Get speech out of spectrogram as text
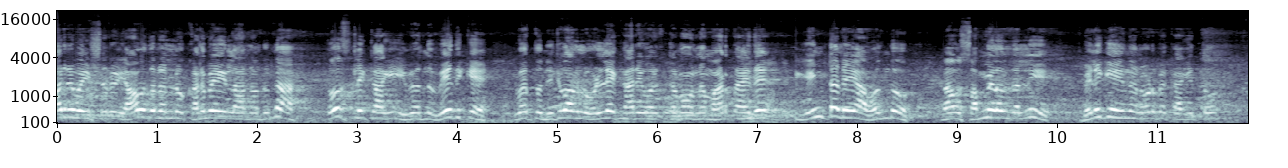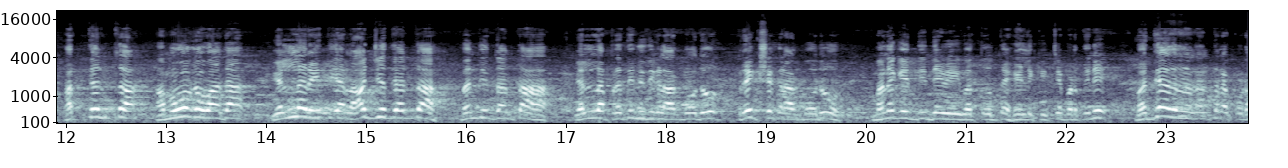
ಆರ್ಯವೈಶ್ಯರು ಯಾವುದರಲ್ಲೂ ಕಡಿಮೆ ಇಲ್ಲ ಅನ್ನೋದನ್ನು ತೋರಿಸ್ಲಿಕ್ಕಾಗಿ ಈ ಒಂದು ವೇದಿಕೆ ಇವತ್ತು ನಿಜವಾಗಲೂ ಒಳ್ಳೆಯ ಕಾರ್ಯಕ್ರಮವನ್ನು ಮಾಡ್ತಾ ಇದೆ. ಎಂಟನೆಯ ಒಂದು ನಾವು ಸಮ್ಮೇಳನದಲ್ಲಿ ಬೆಳಿಗ್ಗೆಯಿಂದ ನೋಡಬೇಕಾಗಿತ್ತು. ಅತ್ಯಂತ ಅಮೋಘವಾದ ಎಲ್ಲ ರೀತಿಯ ರಾಜ್ಯದಂತ ಬಂದಿದ್ದಂತಹ ಎಲ್ಲ ಪ್ರತಿನಿಧಿಗಳಾಗ್ಬೋದು, ಪ್ರೇಕ್ಷಕರಾಗ್ಬೋದು ಮನಗೆದ್ದಿದ್ದೇವೆ ಇವತ್ತು ಅಂತ ಹೇಳಲಿಕ್ಕೆ ಇಚ್ಛೆ ಪಡ್ತೀನಿ. ಮಧ್ಯಾಹ್ನದ ನಂತರ ಕೂಡ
